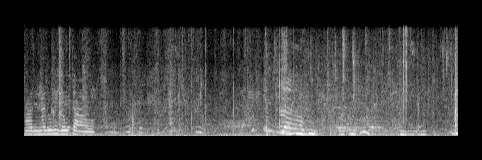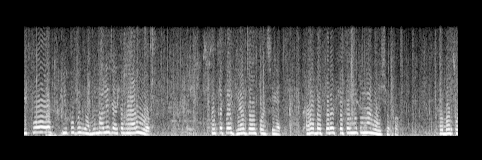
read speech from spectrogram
હા રીના જોડે જવું તાણાવો દીપો દીપો ભાઈ હમણાં માલી જાય તો સારું હોય. તો કે પછી ઘેર જવું પડશે. ખરાબ બપોરે ખેતરમાં તો ના હોઈ શકો. ખબર તો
